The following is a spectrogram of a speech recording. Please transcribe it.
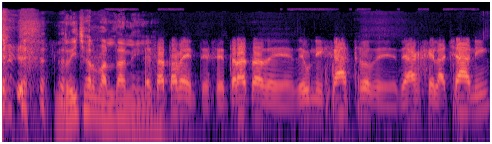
Richard Valdani. Exactamente, se trata de, de un hijastro de, Angela Channing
